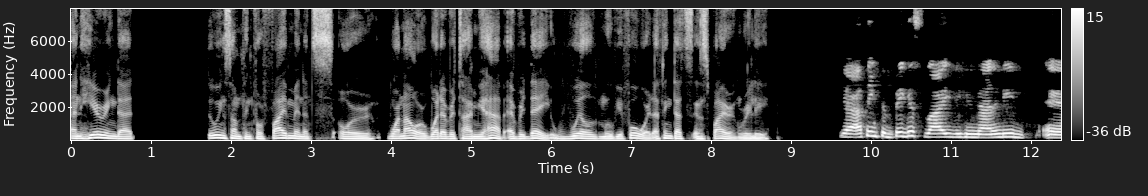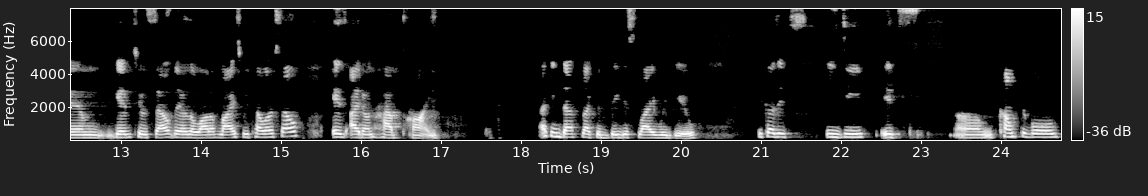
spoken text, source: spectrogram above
and hearing that doing something for five minutes or one hour, whatever time you have every day, will move you forward. I think that's inspiring, really. Yeah, I think the biggest lie humanity um, gives to itself, there's a lot of lies we tell ourselves, is I don't have time. I think that's like the biggest lie we do because it's easy, it's um, comfortable,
